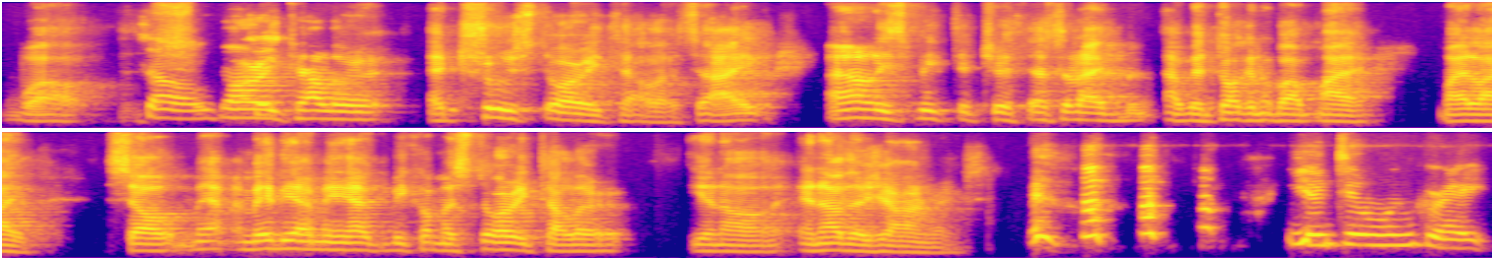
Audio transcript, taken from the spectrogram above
Well, so storyteller, a true storyteller. So I, I only speak the truth. That's what I've been, I've been talking about my my life. So maybe I may have to become a storyteller, you know, in other genres. You're doing great.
